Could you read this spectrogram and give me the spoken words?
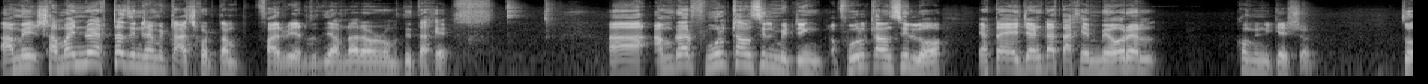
আমি সামান্য একটা জিনিস আমি টাচ করতাম ফাইভ ইয়ার যদি আপনার অনুমতি থাকে। আমরা ফুল কাউন্সিল মিটিং ফুল কাউন্সিলও একটা এজেন্ডা থাকে মেয়রেল কমিউনিকেশন তো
